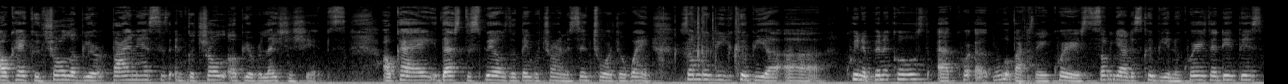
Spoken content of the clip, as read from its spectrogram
Okay, control of your finances and control of your relationships. Okay, that's the spells that they were trying to send towards your way. Some of you could be a, a Queen of Pentacles, uh, what about to say Aquarius. Some of y'all, this could be an Aquarius that did this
